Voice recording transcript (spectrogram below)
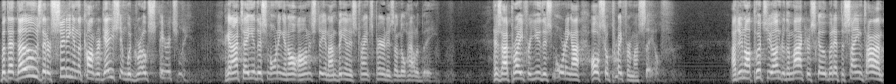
but that those that are sitting in the congregation would grow spiritually. Can I tell you this morning, in all honesty, and I'm being as transparent as I know how to be. As I pray for you this morning, I also pray for myself. I do not put you under the microscope, but at the same time,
